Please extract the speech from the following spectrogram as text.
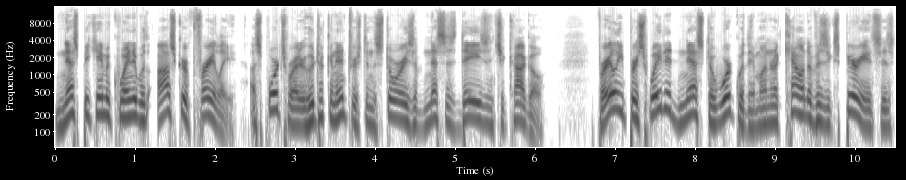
Ness became acquainted with Oscar Fraley, a sports writer who took an interest in the stories of Ness's days in Chicago. Fraley persuaded Ness to work with him on an account of his experiences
